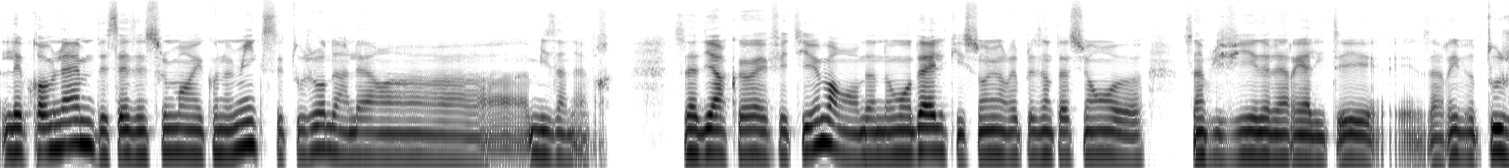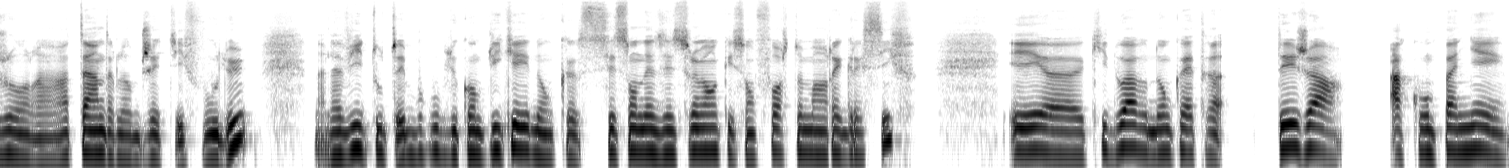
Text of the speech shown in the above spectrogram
le problème de ces instruments économiques, c'est toujours dans leur euh, mise en œuvre. C'est-à-dire qu'effectivement, dans nos modèles qui sont une représentation euh, simplifiée de la réalité, ils arrivent toujours à atteindre l'objectif voulu. Dans la vie, tout est beaucoup plus compliqué, donc euh, ce sont des instruments qui sont fortement régressifs et qui doivent donc être déjà accompagnés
